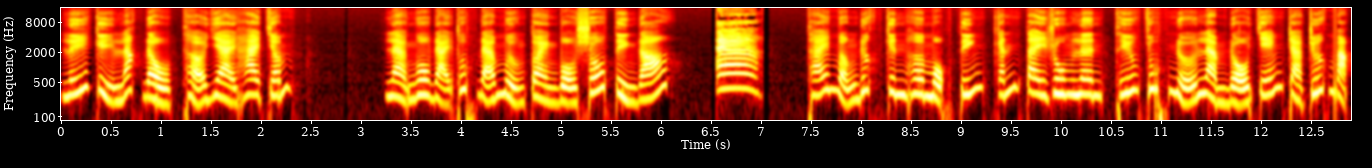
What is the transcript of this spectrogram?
Lý Kỳ lắc đầu, thở dài hai chấm, là Ngô Đại Thúc đã mượn toàn bộ số tiền đó. A! Thái Mẫn Đức kinh hơ một tiếng, cánh tay run lên, thiếu chút nữa làm đổ chén trà trước mặt.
